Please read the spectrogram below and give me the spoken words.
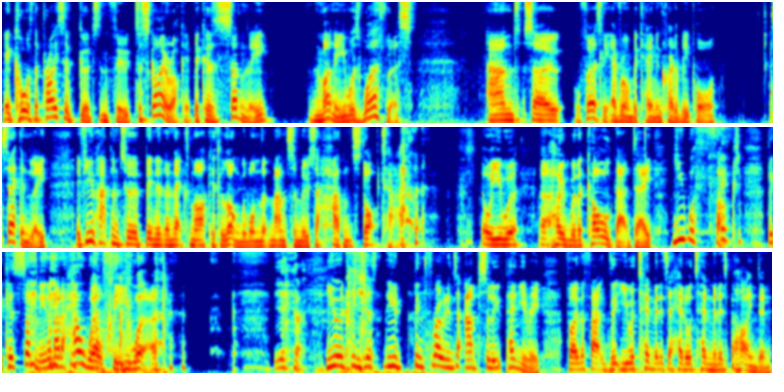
it caused the price of goods and food to skyrocket because suddenly money was worthless. And so, well, firstly, everyone became incredibly poor. Secondly, if you happened to have been at the next market along, the one that Mansa Musa hadn't stopped at, or you were at home with a cold that day, you were fucked. because suddenly, no matter how wealthy you were, Yeah. you had been just you'd been thrown into absolute penury by the fact that you were ten minutes ahead or ten minutes behind him,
